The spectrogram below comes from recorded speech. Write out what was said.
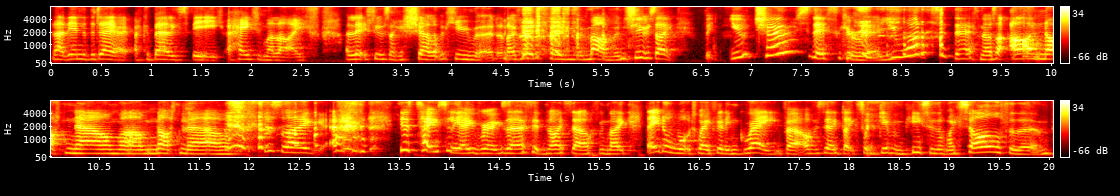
and at the end of the day I, I could barely speak I hated my life I literally was like a shell of a human and I phoning my mum and she was like but you chose this career. You wanted this. And I was like oh not now mum not now. Just like just totally overexerted myself. And like they'd all walked away feeling great but obviously I'd like sort of given pieces of my soul to them.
